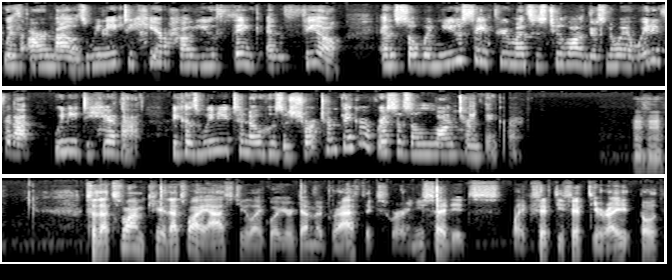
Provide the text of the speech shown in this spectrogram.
with our mouths. We need to hear how you think and feel. And so when you say three months is too long, there's no way I'm waiting for that. We need to hear that because we need to know who's a short term thinker versus a long term thinker. hmm so that's why i'm curious that's why i asked you like what your demographics were and you said it's like 50-50 right both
